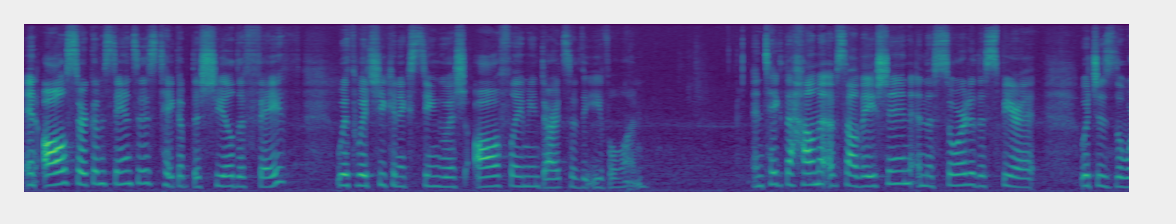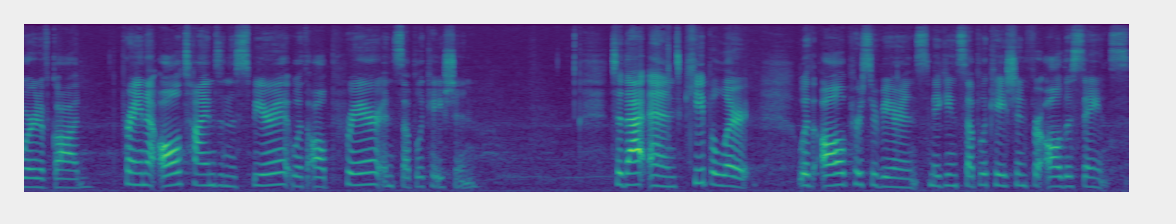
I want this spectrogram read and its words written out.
In all circumstances, take up the shield of faith, with which you can extinguish all flaming darts of the evil one and take the helmet of salvation and the sword of the Spirit, which is the word of God, praying at all times in the Spirit with all prayer and supplication. To that end, keep alert with all perseverance, making supplication for all the saints,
